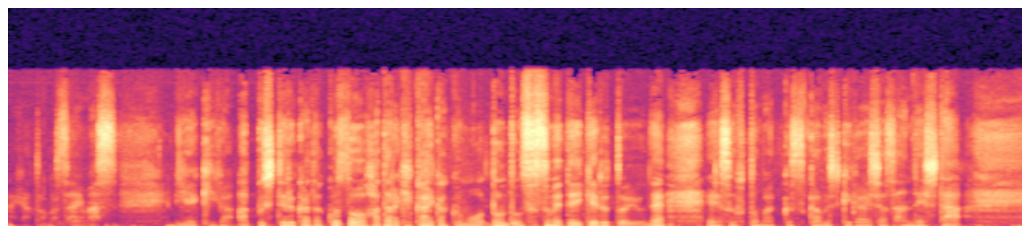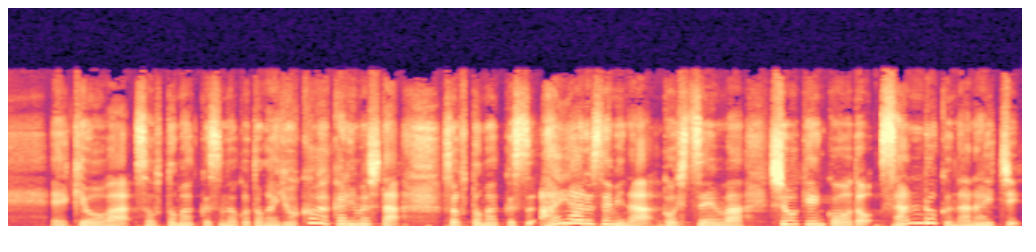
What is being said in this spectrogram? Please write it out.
ありがとうございます。利益がアップしているからこそ働き改革もどんどん進めていけるというねソフトマックス株式会社さんでした。えー、今日はソフトマックスのことがよくわかりました。ソフトマックス IR セミナー。ご出演は証券コード3671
